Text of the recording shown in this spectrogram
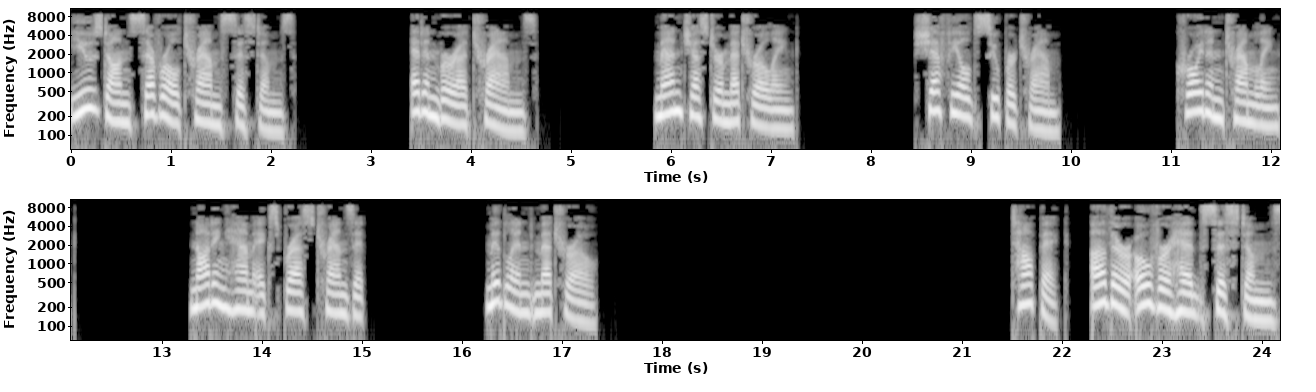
Used on several tram systems. Edinburgh trams. Manchester Metrolink. Sheffield Supertram. Croydon Tramlink. Nottingham Express Transit. Midland Metro Other overhead systems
